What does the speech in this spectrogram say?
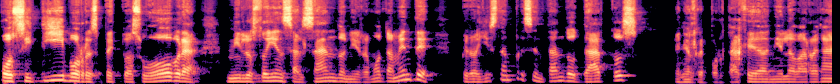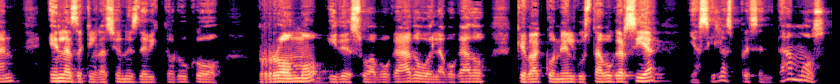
positivo respecto a su obra, ni lo estoy ensalzando ni remotamente, pero ahí están presentando datos en el reportaje de Daniela Barragán, en las declaraciones de Víctor Hugo Romo y de su abogado o el abogado que va con él, Gustavo García, y así las presentamos.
